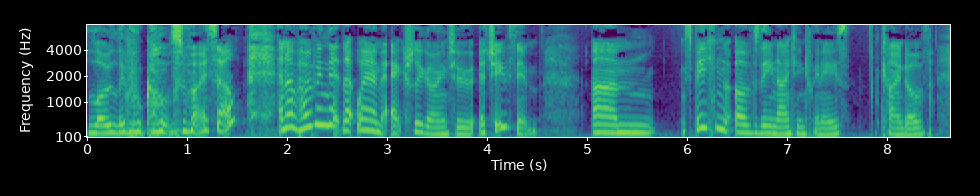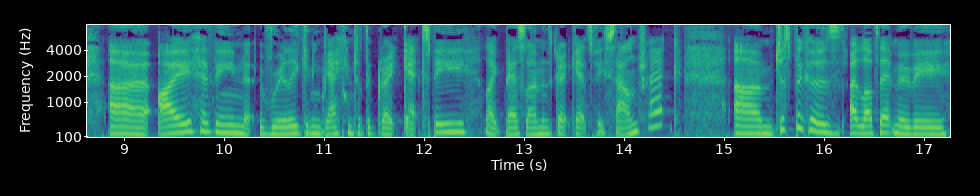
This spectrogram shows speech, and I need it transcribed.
low level goals for myself, and I'm hoping that that way I'm actually going to achieve them. Um, speaking of the 1920s, kind of. Uh, I have been really getting back into the Great Gatsby, like Baz Luhrmann's Great Gatsby soundtrack, um, just because I love that movie.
